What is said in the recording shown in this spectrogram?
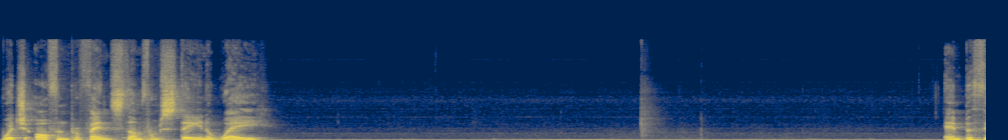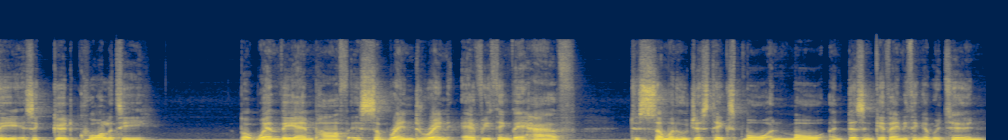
Which often prevents them from staying away Empathy is a good quality, but when the empath is surrendering everything they have to someone who just takes more and more and doesn't give anything in return,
